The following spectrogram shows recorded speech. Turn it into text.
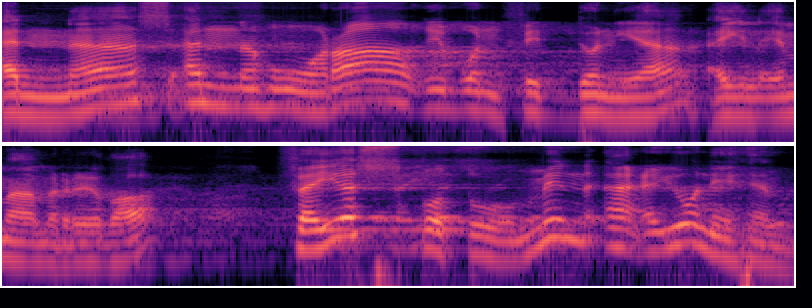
الناس أنه راغب في الدنيا أي الإمام الرضا فيسقط من أعينهم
